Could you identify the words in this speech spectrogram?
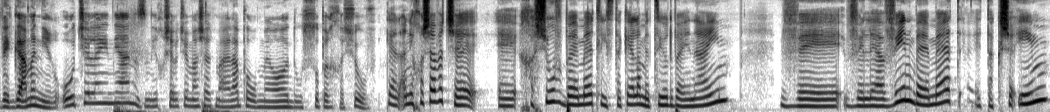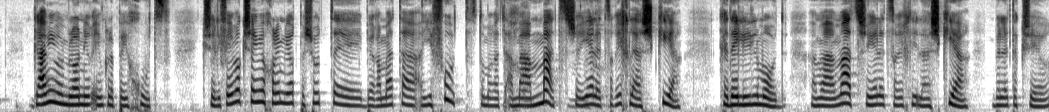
וגם הנראות של העניין, אז אני חושבת שמה שאת מעלה פה הוא מאוד, הוא סופר חשוב. כן, אני חושבת שחשוב באמת להסתכל למציאות בעיניים, ו- ולהבין באמת את הקשיים, גם אם הם לא נראים כלפי חוץ. כשלפעמים הקשיים יכולים להיות פשוט uh, ברמת העייפות, זאת אומרת, נכון. המאמץ שילד צריך להשקיע כדי ללמוד, המאמץ שילד צריך להשקיע בלתקשר,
